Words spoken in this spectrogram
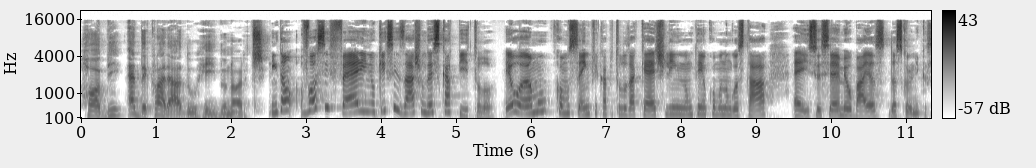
Robb é declarado rei do norte. Então, vociferem o que vocês acham desse capítulo. Eu amo, como sempre, capítulo da Catelyn, não tenho como não gostar. É isso, esse é meu bias das crônicas.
